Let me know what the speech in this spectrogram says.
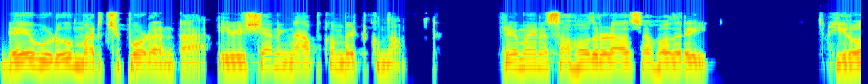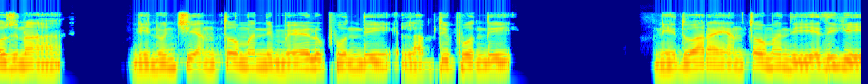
దేవుడు మర్చిపోడంట. ఈ విషయాన్ని జ్ఞాపకం పెట్టుకుందాం. ప్రియమైన సహోదరుడా సహోదరి ఈ రోజున నీ నుంచి ఎంతోమంది మేలు పొంది లబ్ధి పొంది నీ ద్వారా ఎంతోమంది ఎదిగి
